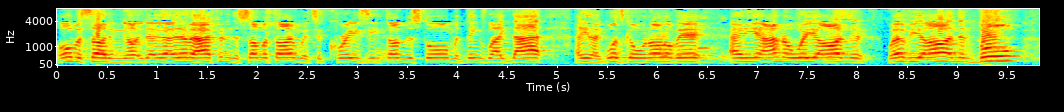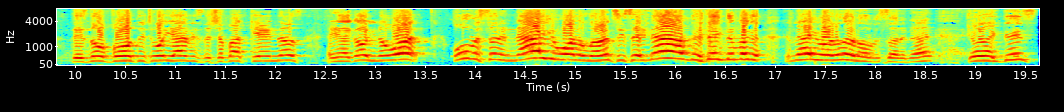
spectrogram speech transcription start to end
all of a sudden, you know, that, ever happened in the summertime where it's a crazy yeah. thunderstorm and things like that. And you're like, what's going on over here? And he, I don't know where you are, and wherever you are, and then boom, there's no voltage. All you have is the Shabbat candles. And you're like, oh, you know what? All of a sudden, now you want to learn. So you say, now I'm going to take the book. And now you want to learn all of a sudden, right? You're like this,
